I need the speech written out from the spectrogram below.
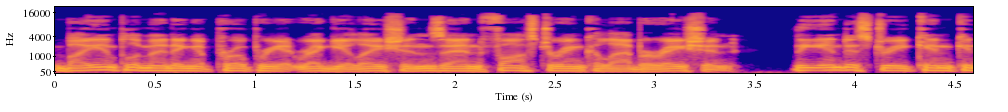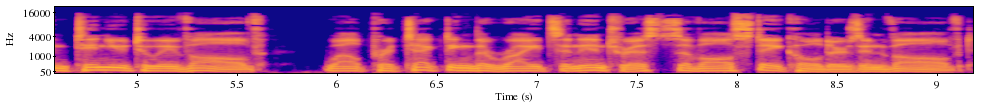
By implementing appropriate regulations and fostering collaboration, the industry can continue to evolve while protecting the rights and interests of all stakeholders involved.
